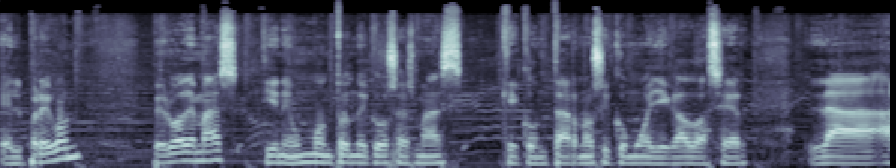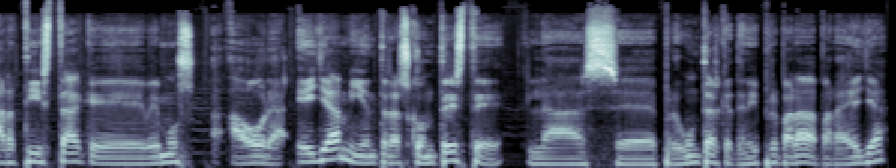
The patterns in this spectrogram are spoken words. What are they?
el pregón, pero además tiene un montón de cosas más que contarnos y cómo ha llegado a ser la artista que vemos ahora. Ella, mientras conteste las eh, preguntas que tenéis preparada para ella,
